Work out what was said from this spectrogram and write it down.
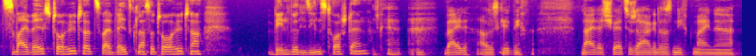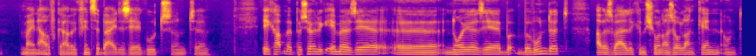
zwei Welttorhüter, zwei Weltklasse-Torhüter. Wen würden Sie ins Tor stellen? beide, aber es geht nicht. Nein, das ist schwer zu sagen. Das ist nicht meine, meine Aufgabe. Ich finde sie beide sehr gut. Und äh, ich habe mir persönlich immer sehr äh, neue, sehr bewundert. Aber es weil ich ihn schon so lange kenne. Und,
